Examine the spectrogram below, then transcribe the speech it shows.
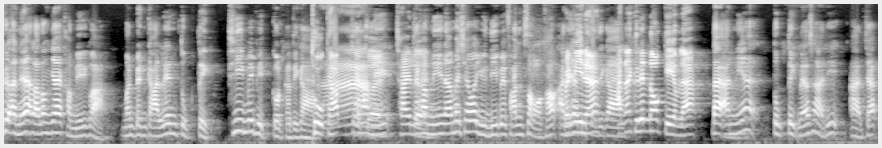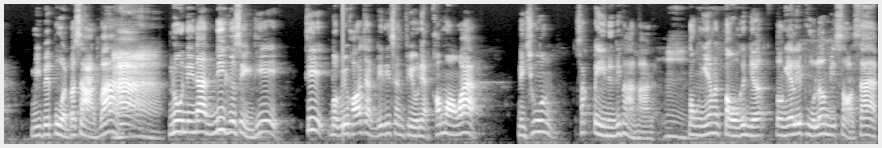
คืออันเนี้ยเราต้องแยกคำนี้ดีกว่า มันเป็นการเล่นตุกติกที่ไม่ผิดกฎกติกาถูกครับอ่าใช้คำนี้ใช่เลยใช้คำนี้นะไม่ใช่ว่าอยู่ดีไปฟันศอกเขาอันไม่เนี้ยมีผิดนะกติกาอันนั้นคือเล่นนอกเกมแล้ว แต่อันเนี้ยตุกติกในลักษณะที่อาจจะมีไปป่วนประสาทบ้างอ่านู่นนี่นั่นนี่คือสิ่งที่ที่บทวิเคราะห์จากดิจิทัลฟิลเนี่ยเขามองว่า ในช่วงสักปีหนึ่งที่ผ่านมาเนี่ยอืมตรงเนี้ยมันโตขึ้นเยอะ ตรงเนี้ยลิเวอร์พูลเริ่มมีสอดแทรก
